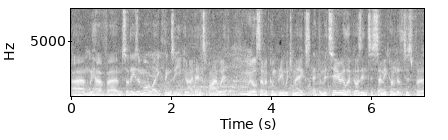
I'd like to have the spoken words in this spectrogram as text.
Um, we have, um, so these are more like things that you can identify with. Mm-hmm. We also have a company which makes uh, the material that goes into semiconductors for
